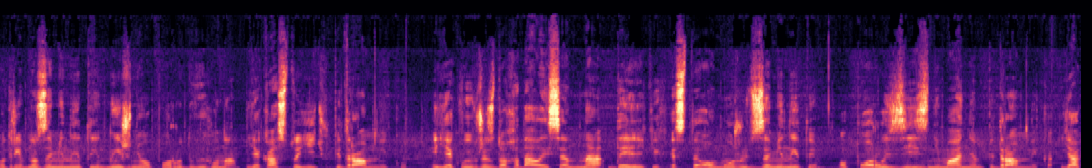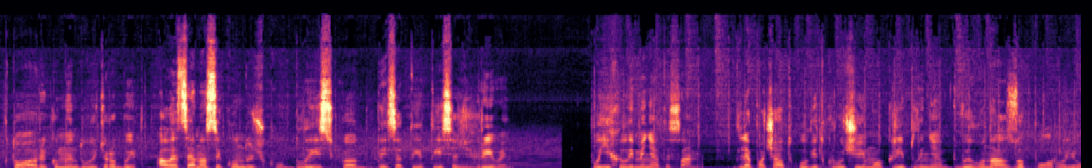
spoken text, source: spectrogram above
Потрібно замінити нижню опору двигуна, яка стоїть в підрамнику. І як ви вже здогадалися, на деяких СТО можуть замінити опору зі зніманням підрамника, як то рекомендують робити. Але це на секундочку близько 10 тисяч гривень. Поїхали міняти самі. Для початку відкручуємо кріплення двигуна з опорою.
